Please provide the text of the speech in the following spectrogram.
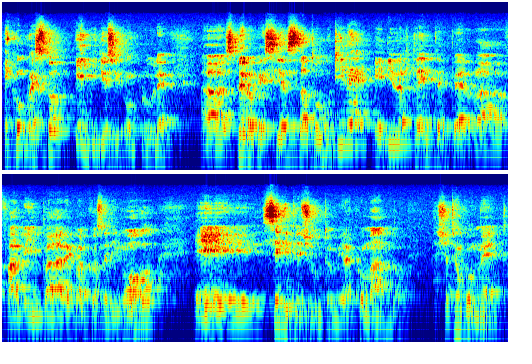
E con questo il video si conclude. Uh, spero che sia stato utile e divertente per uh, farvi imparare qualcosa di nuovo e se vi è piaciuto mi raccomando lasciate un commento,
